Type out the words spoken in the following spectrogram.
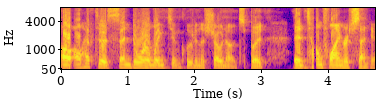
I'll, I'll have to send Dora a link to include in the show notes, but and tell them Flying Rich sent you.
